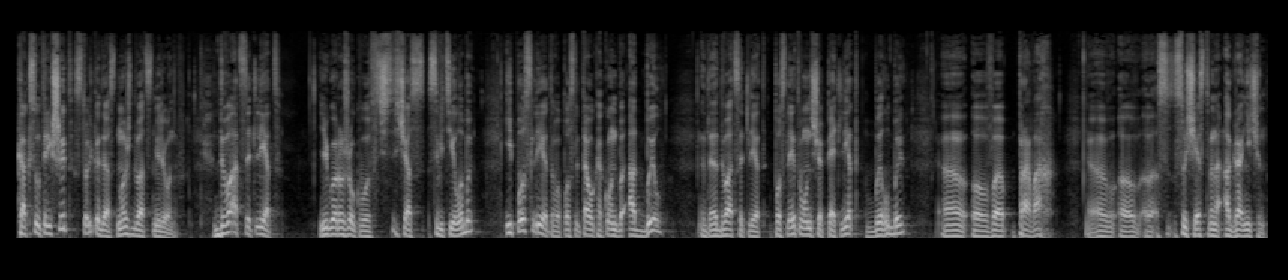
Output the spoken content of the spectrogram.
Как суд решит, столько даст, может, 20 миллионов. 20 лет Егору Жукову сейчас светило бы, и после этого, после того, как он бы отбыл 20 лет, после этого он еще 5 лет был бы э, в правах э, э, существенно ограничен.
